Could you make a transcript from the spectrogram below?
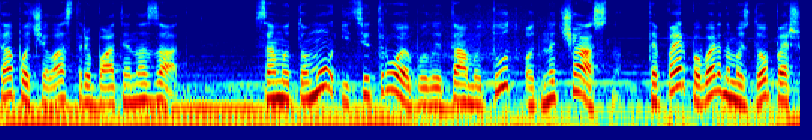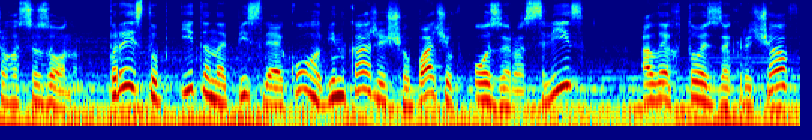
та почала стрибати назад. Саме тому і ці троє були там і тут одночасно. Тепер повернемось до першого сезону. Приступ Ітана, після якого він каже, що бачив озеро сліз, але хтось закричав,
